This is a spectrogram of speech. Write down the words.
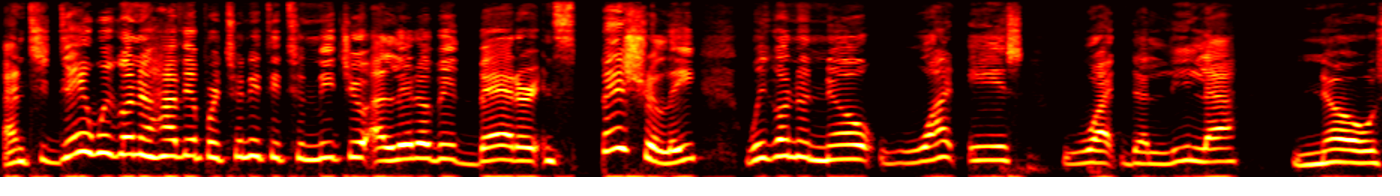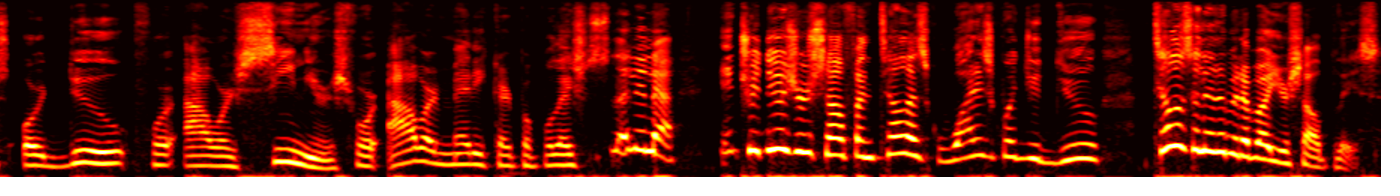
And today we're going to have the opportunity to meet you a little bit better. And especially, we're going to know what is what Dalila knows or do for our seniors, for our Medicare population. So, Dalila, introduce yourself and tell us what is what you do. Tell us a little bit about yourself, please.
